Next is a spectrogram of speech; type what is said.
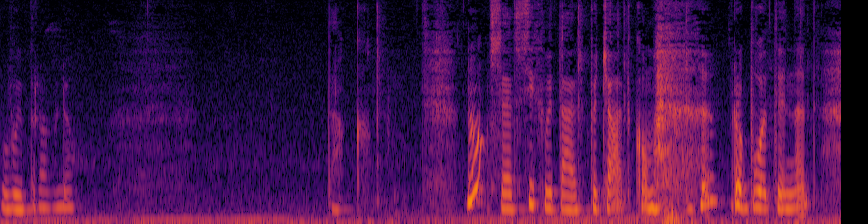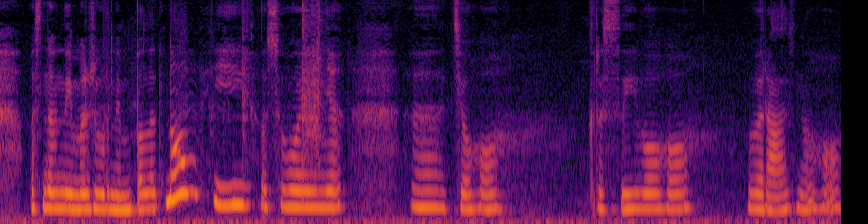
виправлю. Так. Ну, все, всіх вітаю з початком роботи над основним ажурним полотном і освоєння цього красивого, виразного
